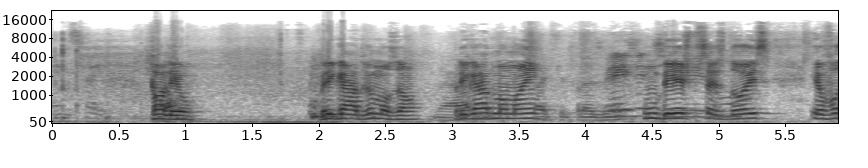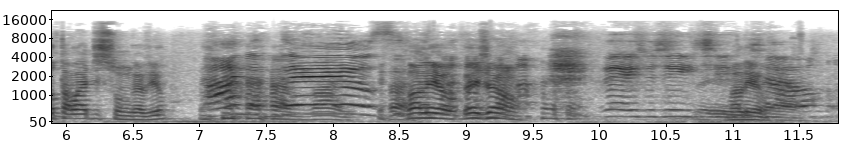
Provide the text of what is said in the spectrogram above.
É isso aí. Valeu. Obrigado, viu, mozão? Nada, Obrigado, mamãe. tá. Beijo, Um beijo pra tio. vocês dois. Eu vou estar lá de sunga, viu? Ai, meu Deus! Valeu, beijão. Beijo, gente. Valeu. Tchau.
